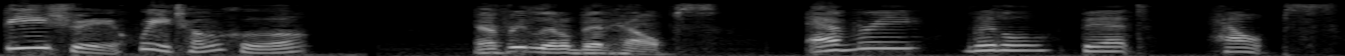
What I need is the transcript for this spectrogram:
滴水汇成河。Every little bit helps. Every little bit helps.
